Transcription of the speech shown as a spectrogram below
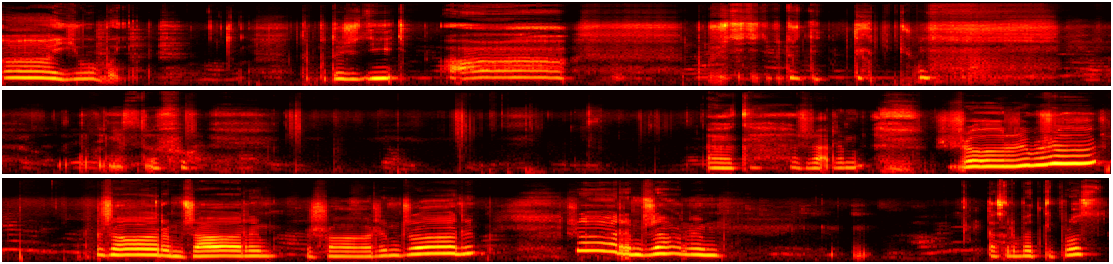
Ай, ёбай. Так, подождите. А, подождите, подождите. Наконец-то. Так, жарим. Жарим, жарим. Жарим, жарим. Жарим, жарим. Жарим, жарим. Так, ребятки, просто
